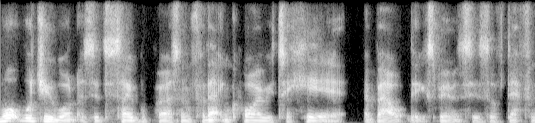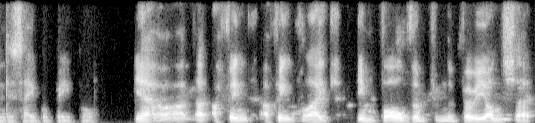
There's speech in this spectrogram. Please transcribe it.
what would you want as a disabled person for that inquiry to hear about the experiences of deaf and disabled people? Yeah, I, I think I think like involve them from the very onset.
